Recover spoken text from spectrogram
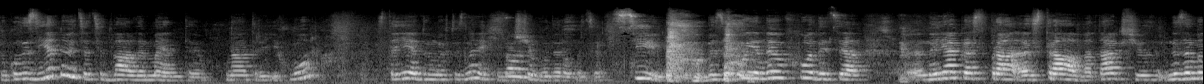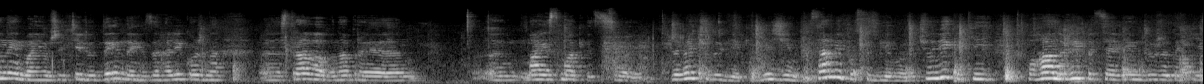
То коли з'єднуються ці два елементи, натрій і хлор, стає, я думаю, хто знає, хіба що буде робитися? Сіль, без якої не обходиться е, ніяка е, страва, так, що незаменима є в житті людини, і взагалі кожна е, страва вона при, має смак від солі. Живе чоловік, є жінка, самі по собі вони. Чоловік, який погано ліпиться, він дуже такий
